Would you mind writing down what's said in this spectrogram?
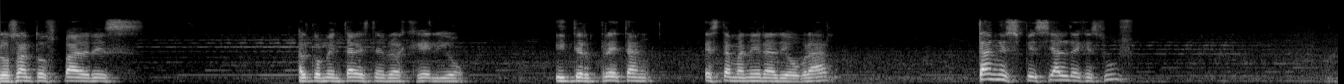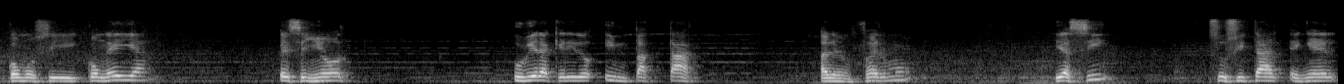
Los santos padres, al comentar este evangelio, interpretan esta manera de obrar tan especial de Jesús como si con ella el Señor hubiera querido impactar al enfermo y así suscitar en él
